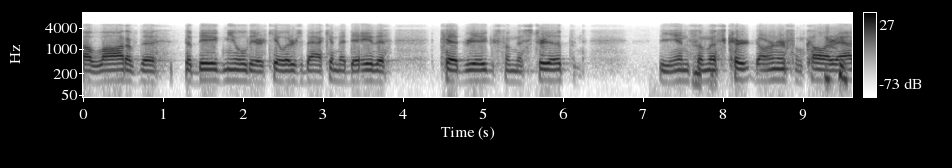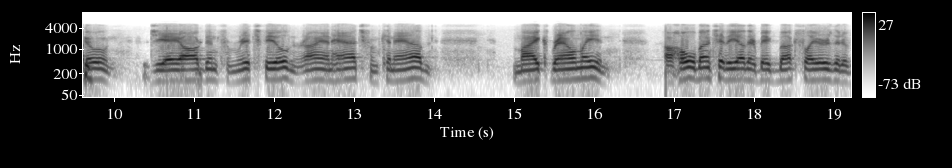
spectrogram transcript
a lot of the the big mule deer killers back in the day, the Ted Riggs from the Strip, and the infamous. Kirt Darner from Colorado, and Jay Ogden from Richfield, and Ryan Hatch from Kanab, and Mike Brownlee, and a whole bunch of the other big buck slayers that have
